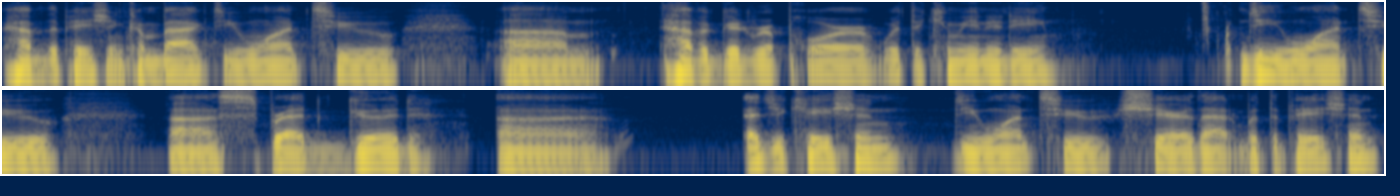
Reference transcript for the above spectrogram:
have the patient come back? Do you want to um, have a good rapport with the community? Do you want to uh, spread good uh, education? Do you want to share that with the patient?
